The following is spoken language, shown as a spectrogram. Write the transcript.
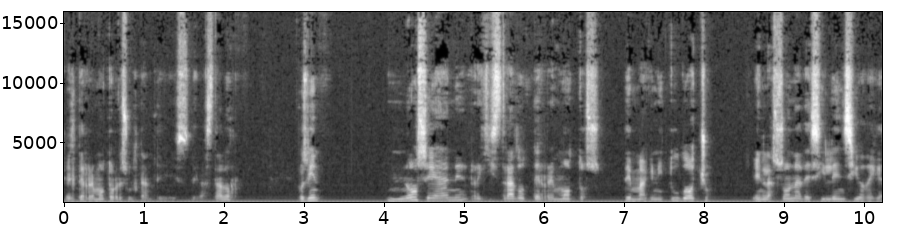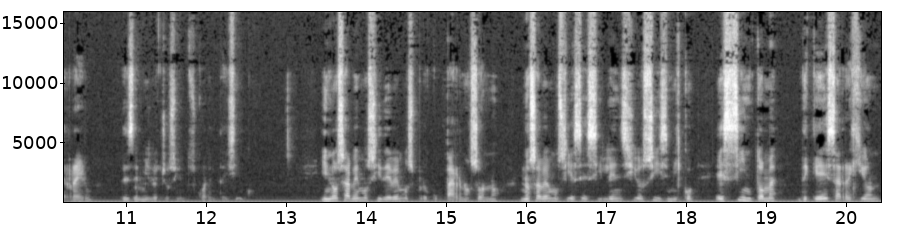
el terremoto resultante es devastador. Pues bien, no se han registrado terremotos de magnitud 8 en la zona de silencio de Guerrero desde 1845. Y no sabemos si debemos preocuparnos o no. No sabemos si ese silencio sísmico es síntoma de que esa región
